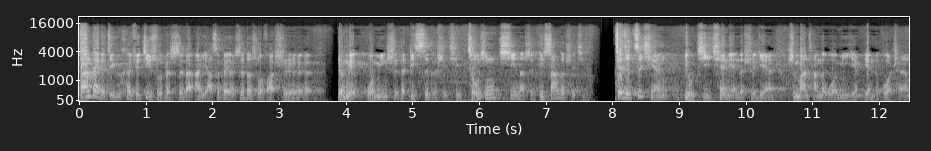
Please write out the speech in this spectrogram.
当代的这个科学技术的时代，按雅斯贝尔斯的说法是人类文明史的第四个时期，轴心期呢是第三个时期。在这之前有几千年的时间是漫长的文明演变的过程。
